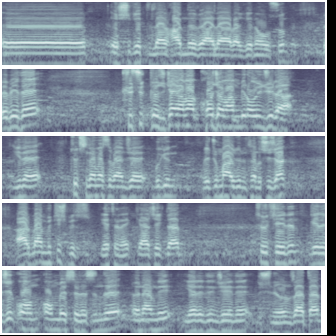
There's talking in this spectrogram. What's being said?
ee, eşlik ettiler. Hande ve Alara gene olsun. Ve bir de küçük gözüken ama kocaman bir oyuncuyla yine Türk sineması bence bugün ve Cuma günü tanışacak. Arben müthiş bir yetenek. Gerçekten Türkiye'nin gelecek 10-15 senesinde önemli yer edineceğini düşünüyorum. Zaten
